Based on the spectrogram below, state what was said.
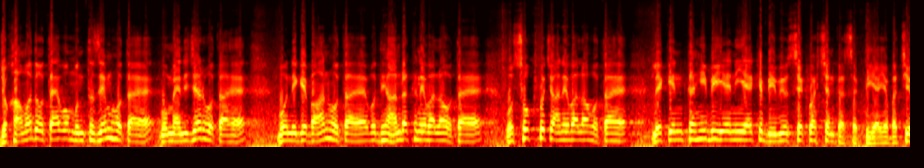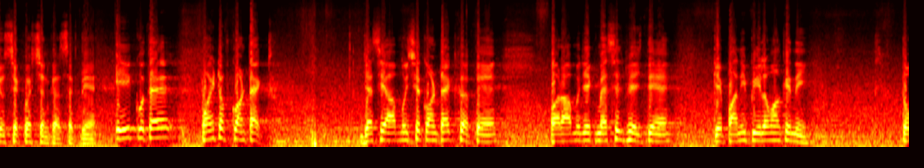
जो खामद होता है, वो मुंतज़िम होता है, वो मैनेजर होता है, वो निगेबान होता है, वो ध्यान रखने वाला होता है, वो सुख पहुँचाने वाला होता है, लेकिन कहीं भी ये नहीं है कि बीवी उससे क्वेश्चन कर सकती है या बच्चे उससे क्वेश्चन कर सकते हैं। एक होता है पॉइंट ऑफ़ कॉन्टैक्ट जैसे आप मुझसे कांटेक्ट करते हैं और आप मुझे एक मैसेज भेजते हैं कि पानी पी लवा के नहीं तो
